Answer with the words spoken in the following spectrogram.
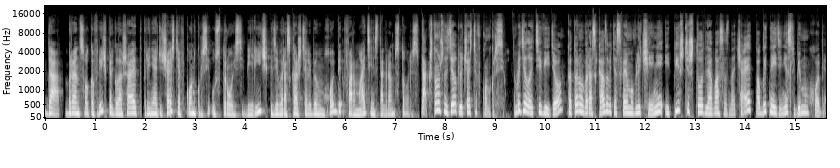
Да, бренд Соков Рич приглашает принять участие в конкурсе «Устрой себе Рич», где вы расскажете о любимом хобби в формате Instagram Stories. Так, что нужно сделать для участия в конкурсе? Вы делаете видео, в котором вы рассказываете о своем увлечении и пишете, что для вас означает побыть наедине с любимым хобби.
